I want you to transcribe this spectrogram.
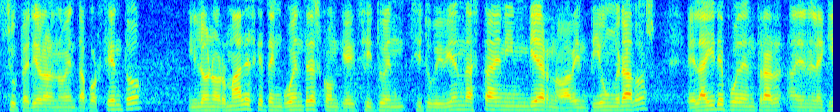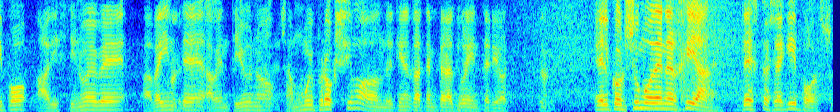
superior al 90%, y lo normal es que te encuentres con que si tu, en- si tu vivienda está en invierno a 21 grados, el aire puede entrar en el equipo a 19, a 20, a 21, o sea, muy próximo a donde tienes la temperatura interior. El consumo de energía de estos equipos,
